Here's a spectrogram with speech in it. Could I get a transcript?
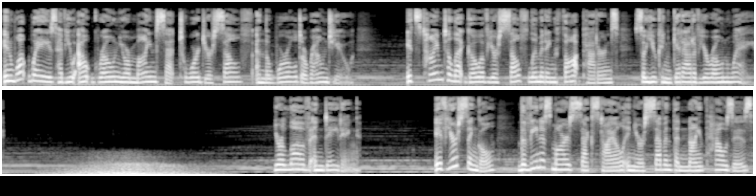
In what ways have you outgrown your mindset toward yourself and the world around you? It's time to let go of your self limiting thought patterns so you can get out of your own way. Your love and dating. If you're single, the Venus Mars sextile in your seventh and ninth houses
